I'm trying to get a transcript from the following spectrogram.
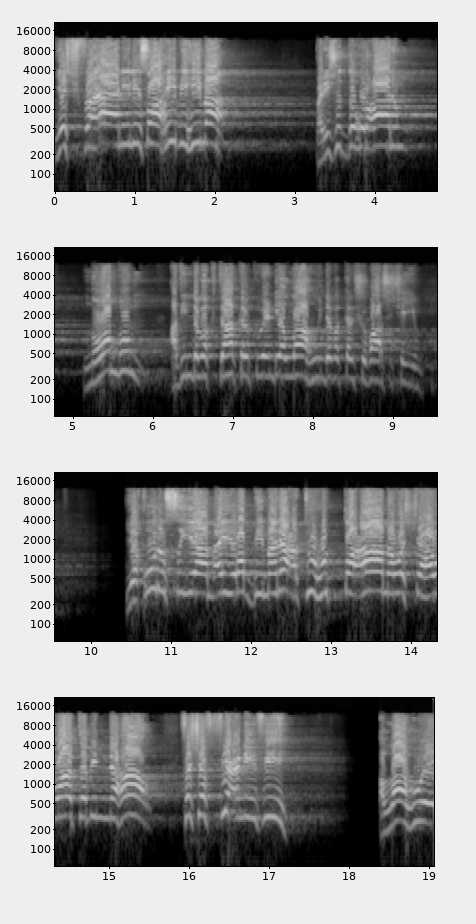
യശ്ഫആനി പരിശുദ്ധ ഖുർആനും നോമ്പും അതിന്റെ വക്താക്കൾക്ക് വേണ്ടി അള്ളാഹുവിന്റെ വക്കൽ ശുപാർശ ചെയ്യും. يقول الصيام أي رب منعته الطعام والشهوات بالنهار فشفعني فيه അള്ളാഹുവെ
